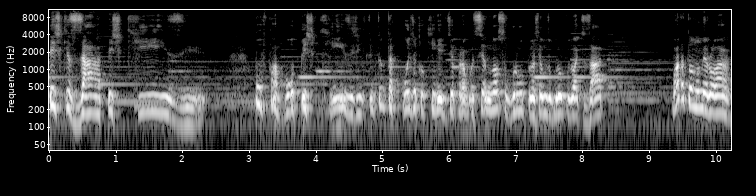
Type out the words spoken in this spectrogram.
pesquisar, pesquise. Por favor, pesquise, gente. Tem tanta coisa que eu queria dizer para você no nosso grupo. Nós temos um grupo do WhatsApp. Bota teu número lá.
